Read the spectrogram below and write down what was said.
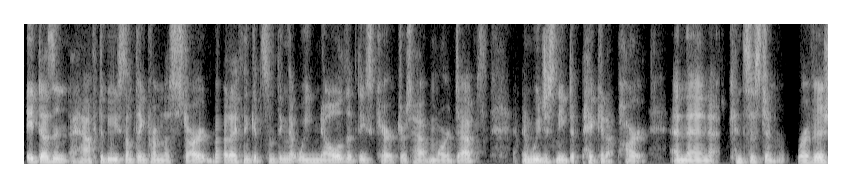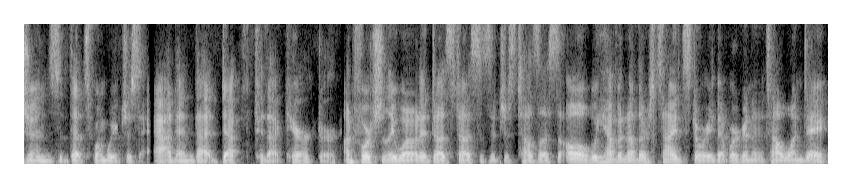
it doesn't have to be something from the start, but I think it's something that we know that these characters have more depth and we just need to pick it apart. And then consistent revisions, that's when we just add in that depth to that character. Unfortunately, what it does to us is it just tells us, oh, we have another side story that we're going to tell one day,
